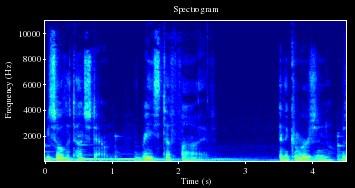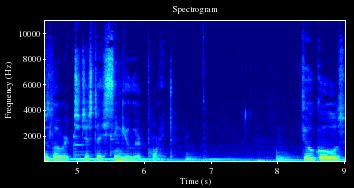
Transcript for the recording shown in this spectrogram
we saw the touchdown raised to five, and the conversion was lowered to just a singular point. Field goals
